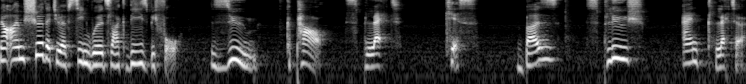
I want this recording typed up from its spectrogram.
Now, I'm sure that you have seen words like these before. Zoom, kapow, splat, kiss, buzz, sploosh, and clatter.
